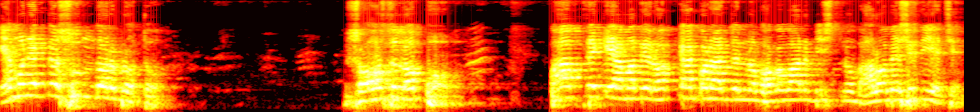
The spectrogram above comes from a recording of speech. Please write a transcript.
এমন একটা সুন্দর ব্রত, সহজলভ্য, পাপ থেকে আমাদের রক্ষা করার জন্য ভগবান বিষ্ণু ভালোবেসে দিয়েছেন।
